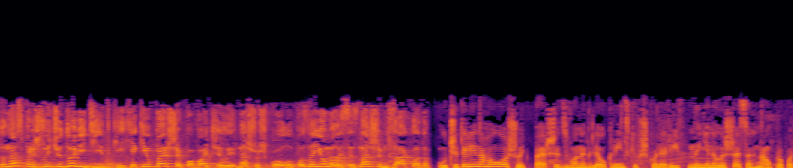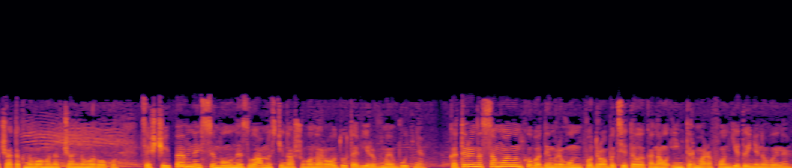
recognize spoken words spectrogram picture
До нас прийшли чудові дітки, які вперше побачили нашу школу, познайомилися з нашим закладом. Учителі наголошують, перший дзвоник для українських школярів нині не лише сигнал про початок нового навчального року, це ще й певний символ незламності нашого народу та віри в майбутнє. Катерина Самойленко, Вадим Ревун, подробиці телеканал Інтермарафон. Єдині новини.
